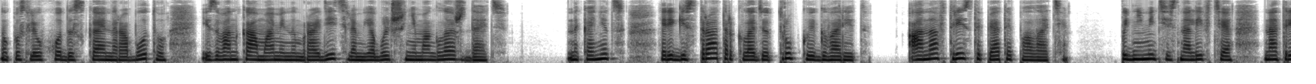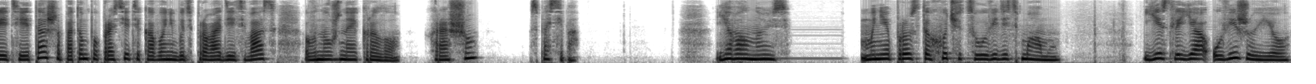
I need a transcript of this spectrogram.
но после ухода Скай на работу и звонка маминым родителям я больше не могла ждать. Наконец, регистратор кладет трубку и говорит, она в 305-й палате. Поднимитесь на лифте на третий этаж, а потом попросите кого-нибудь проводить вас в нужное крыло. Хорошо? Спасибо. Я волнуюсь. Мне просто хочется увидеть маму. Если я увижу ее,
